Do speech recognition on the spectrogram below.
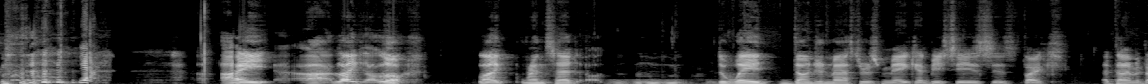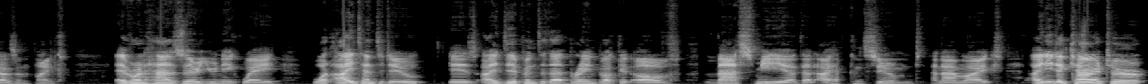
Yeah. I uh, like look, like Ren said, the way dungeon masters make NPCs is like a dime a dozen. Like everyone has their unique way. What I tend to do is I dip into that brain bucket of mass media that I have consumed, and I'm like, I need a character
